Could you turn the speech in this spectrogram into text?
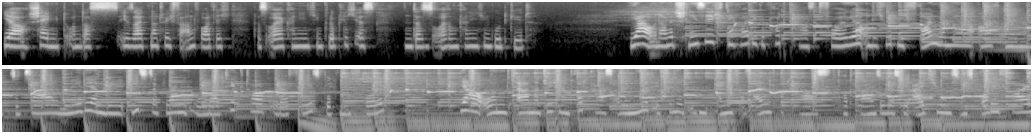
ja schenkt. Und dass ihr seid natürlich verantwortlich, dass euer Kaninchen glücklich ist und dass es eurem Kaninchen gut geht. Ja, und damit schließe ich die heutige Podcast-Folge und ich würde mich freuen, wenn ihr auch in den sozialen Medien wie Instagram oder TikTok oder Facebook mir folgt. Ja, und äh, natürlich meinen Podcast abonniert. Ihr findet ihn eigentlich auf allen Podcast-Portalen, sowas wie iTunes und Spotify.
